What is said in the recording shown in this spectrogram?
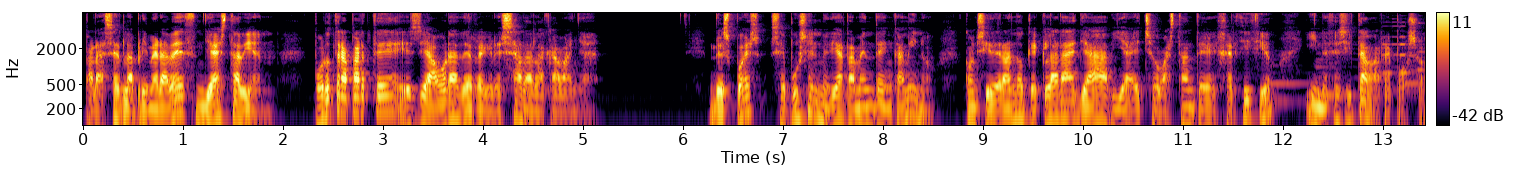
Para ser la primera vez ya está bien. Por otra parte, es ya hora de regresar a la cabaña. Después se puso inmediatamente en camino, considerando que Clara ya había hecho bastante ejercicio y necesitaba reposo.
